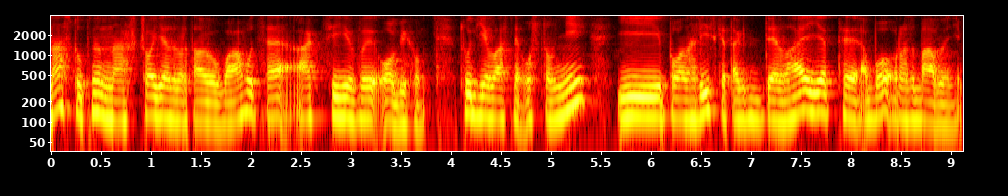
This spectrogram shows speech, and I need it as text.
Наступне, на що я звертаю увагу, це акції в обігу. Тут є, власне, основні і по-англійськи так delayed або розбавлені.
